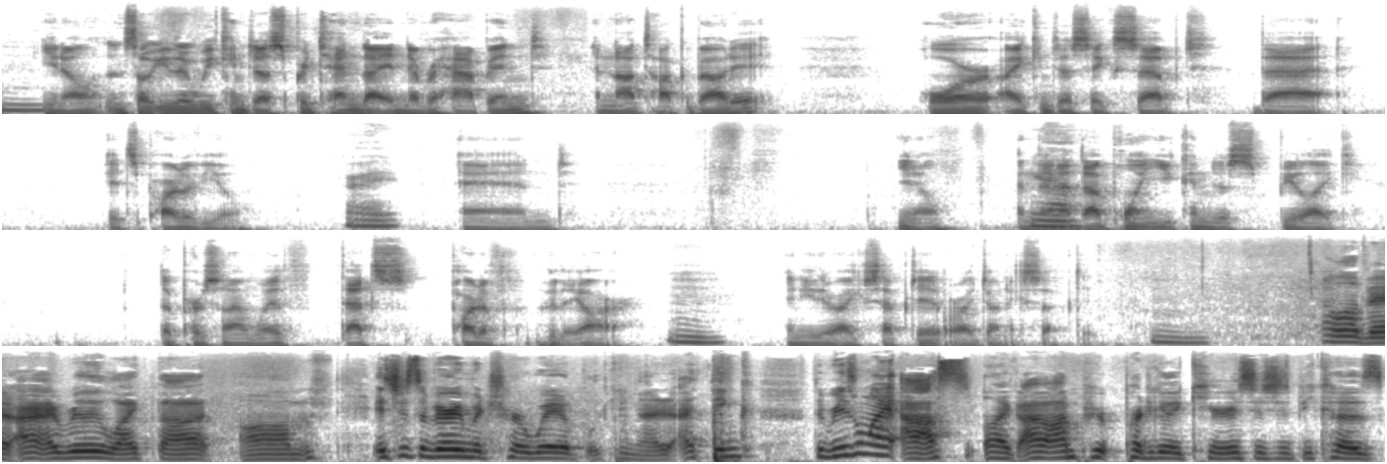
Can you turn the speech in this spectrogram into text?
mm. you know and so either we can just pretend that it never happened and not talk about it or i can just accept that it's part of you right and you know and yeah. then at that point you can just be like the person i'm with that's part of who they are mm. and either i accept it or i don't accept it mm. I love it. I, I really like that. Um, it's just a very mature way of looking at it. I think the reason why I asked, like, I, I'm particularly curious is just because,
